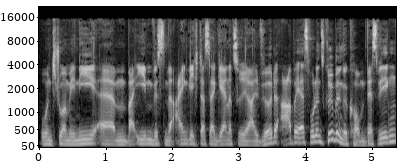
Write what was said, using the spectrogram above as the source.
und Chouameni, ähm, bei ihm wissen wir eigentlich, dass er gerne zu Real würde, aber er ist wohl ins Grübeln gekommen. Deswegen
